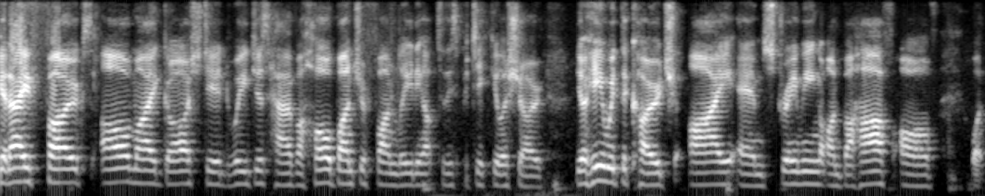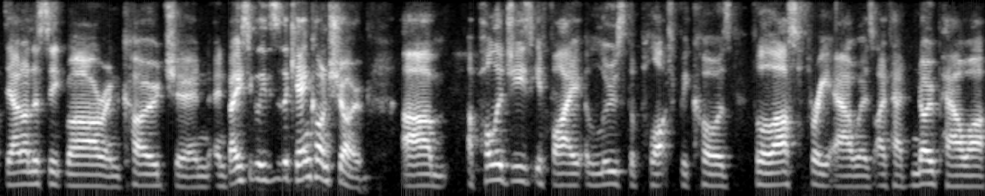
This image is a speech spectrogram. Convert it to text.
G'day, folks. Oh my gosh, did we just have a whole bunch of fun leading up to this particular show? You're here with the coach. I am streaming on behalf of what Down Under Sigma and coach, and, and basically, this is the CanCon show. Um, apologies if I lose the plot because for the last three hours, I've had no power,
